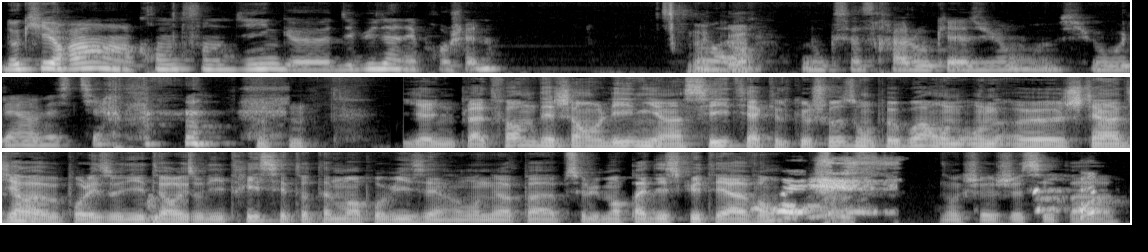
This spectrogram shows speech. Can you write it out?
Donc il y aura un crowdfunding euh, début d'année prochaine. D'accord. Donc ça sera l'occasion si vous voulez investir. Il y a une plateforme déjà en ligne, il y a un site, il y a quelque chose où on peut voir. On, euh, je tiens à dire euh, pour les auditeurs et les auditrices, c'est totalement improvisé. Hein. On n'a pas absolument pas discuté avant, donc je ne sais pas.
